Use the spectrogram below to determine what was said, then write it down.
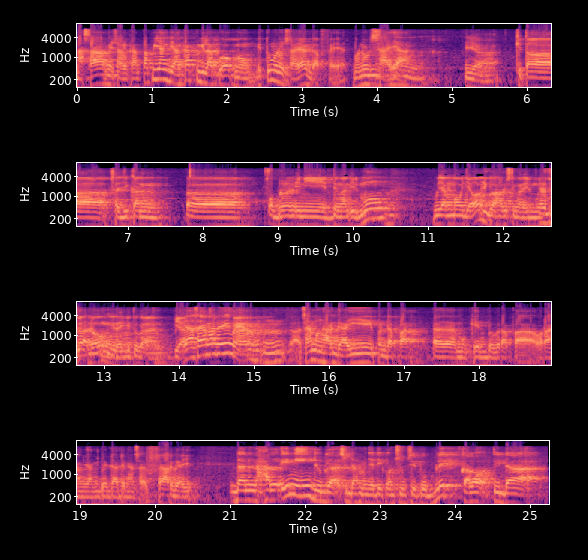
nasab misalkan. Tapi yang diangkat perilaku oknum itu menurut saya nggak fair. Menurut saya. Iya, kita sajikan eh, obrolan ini dengan ilmu. Yang mau jawab juga harus dengan ilmu Ya, juga betul. dong, kayak gitu kan. Biar ya saya menerima. fair. Mm, saya menghargai pendapat eh, mungkin beberapa orang yang beda dengan saya. Saya hargai. Dan hal ini juga sudah menjadi konsumsi publik. Kalau tidak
